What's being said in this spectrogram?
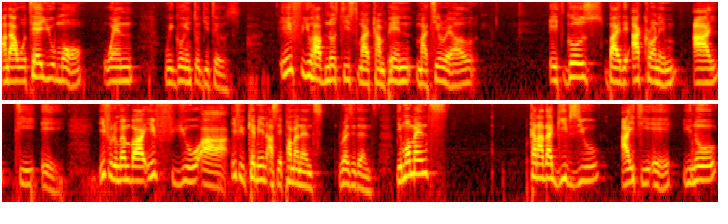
And I will tell you more when we go into details. If you have noticed my campaign material, it goes by the acronym ITA. If you remember, if you are, if you came in as a permanent resident, the moment Canada gives you ITA, you know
